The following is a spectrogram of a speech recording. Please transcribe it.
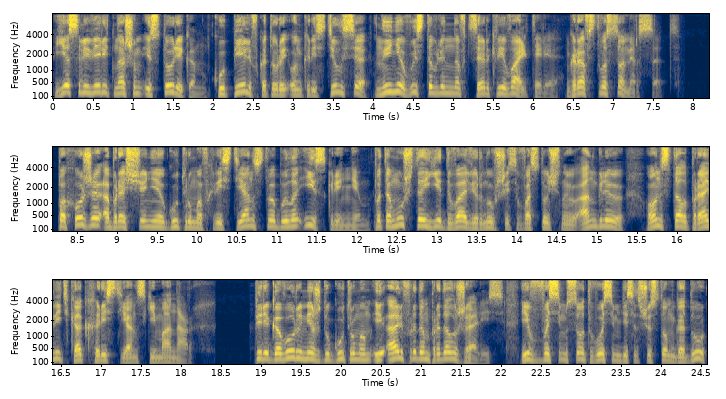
Если верить нашим историкам, купель, в которой он крестился, ныне выставлена в церкви Вальтере, графство Сомерсет. Похоже, обращение Гутрума в христианство было искренним, потому что, едва вернувшись в Восточную Англию, он стал править как христианский монарх. Переговоры между Гутрумом и Альфредом продолжались, и в 886 году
